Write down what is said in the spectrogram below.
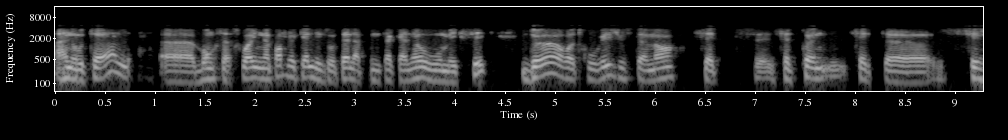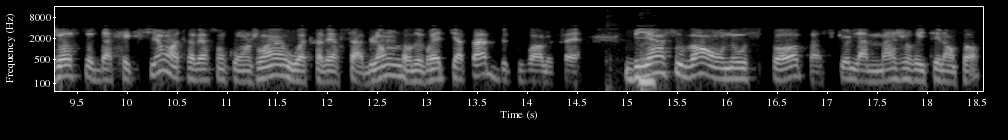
un, hôtel, euh, bon que ce soit n'importe lequel des hôtels à Punta Cana ou au Mexique, de retrouver justement cette cette, euh, ces gestes d'affection à travers son conjoint ou à travers sa blonde, on devrait être capable de pouvoir le faire. Bien souvent, on n'ose pas parce que la majorité l'emporte.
